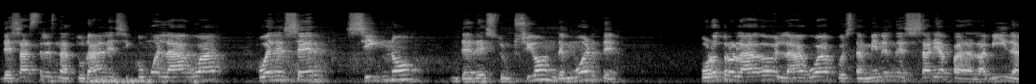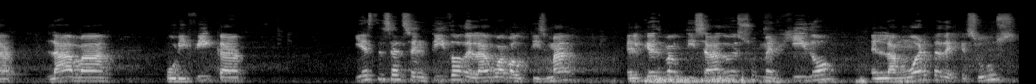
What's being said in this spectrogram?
desastres naturales y cómo el agua puede ser signo de destrucción, de muerte. Por otro lado, el agua pues también es necesaria para la vida, lava, purifica. Y este es el sentido del agua bautismal. El que es bautizado es sumergido en la muerte de Jesús,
